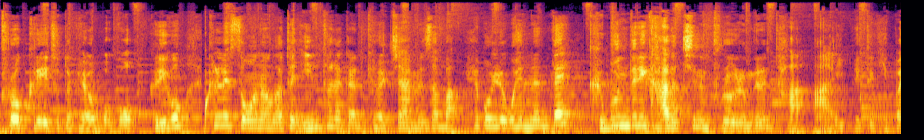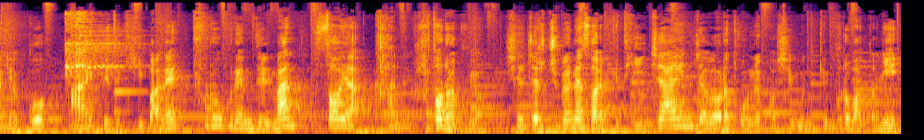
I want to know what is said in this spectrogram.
프로크리에이터도 배워보고 그리고 클래스 원원 같은 인터넷 강의도 결제하면서 막 해보려고 했는데 그분들이 가르치는 프로그램들은 다 아이패드 기반이었고 아이패드 기반의 프로그램들만 써야 가능하더라고요. 실제로 주변에서 이렇게 디자인적으로 돈을 버시는 분들께 물어봤더니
